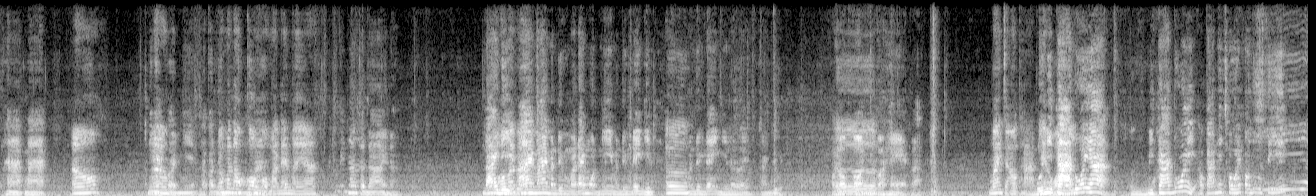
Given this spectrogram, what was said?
กหากมาก เอา นี่ไงอ้าว เปิดอย่างนี้ แล้วก็ดึแล้วมันเอากล่องออกมามาได้ไหมอะ ไม่ได้น่าจะได้นะ ได้ดีเอาไม่ไม่ไม่ ไม่มันดึงมาได้หมดนี่ มันดึงได้อย่างนี้ เออ มันดึงได้อย่างนี้เลยอะหยุดพอรอบก่อนเออ มันก็แหกละไม่จะเอาฐานอุ้ยเนี่มีไว้การ์ดด้วยอะเออมีการ์ดด้วย เอาการ์ดให้โชว์ให้เขาดูสิเชี่ย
